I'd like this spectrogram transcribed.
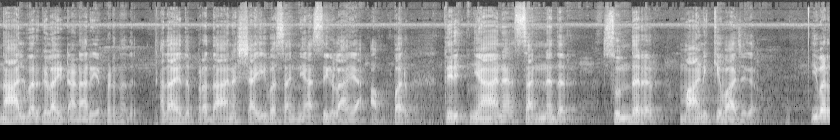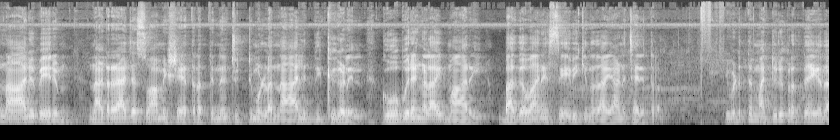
നാൽവർകളായിട്ടാണ് അറിയപ്പെടുന്നത്. അതായത് പ്രധാന ശൈവ സന്യാസികളായ അപ്പർ തിരുജ്ഞാന സന്നദർ സുന്ദരർ മാണിക്യവാചകർ. ഇവർ നാലു പേരും നടരാജസ്വാമി ക്ഷേത്രത്തിന് ചുറ്റുമുള്ള നാല് ദിക്കുകളിൽ ഗോപുരങ്ങളായി മാറി ഭഗവാനെ സേവിക്കുന്നതായാണ് ചരിത്രം. ഇവിടുത്തെ മറ്റൊരു പ്രത്യേകത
